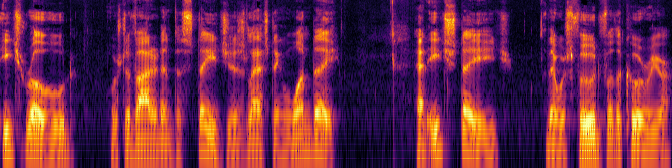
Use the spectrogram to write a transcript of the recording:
Each road was divided into stages lasting one day. At each stage, there was food for the courier,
